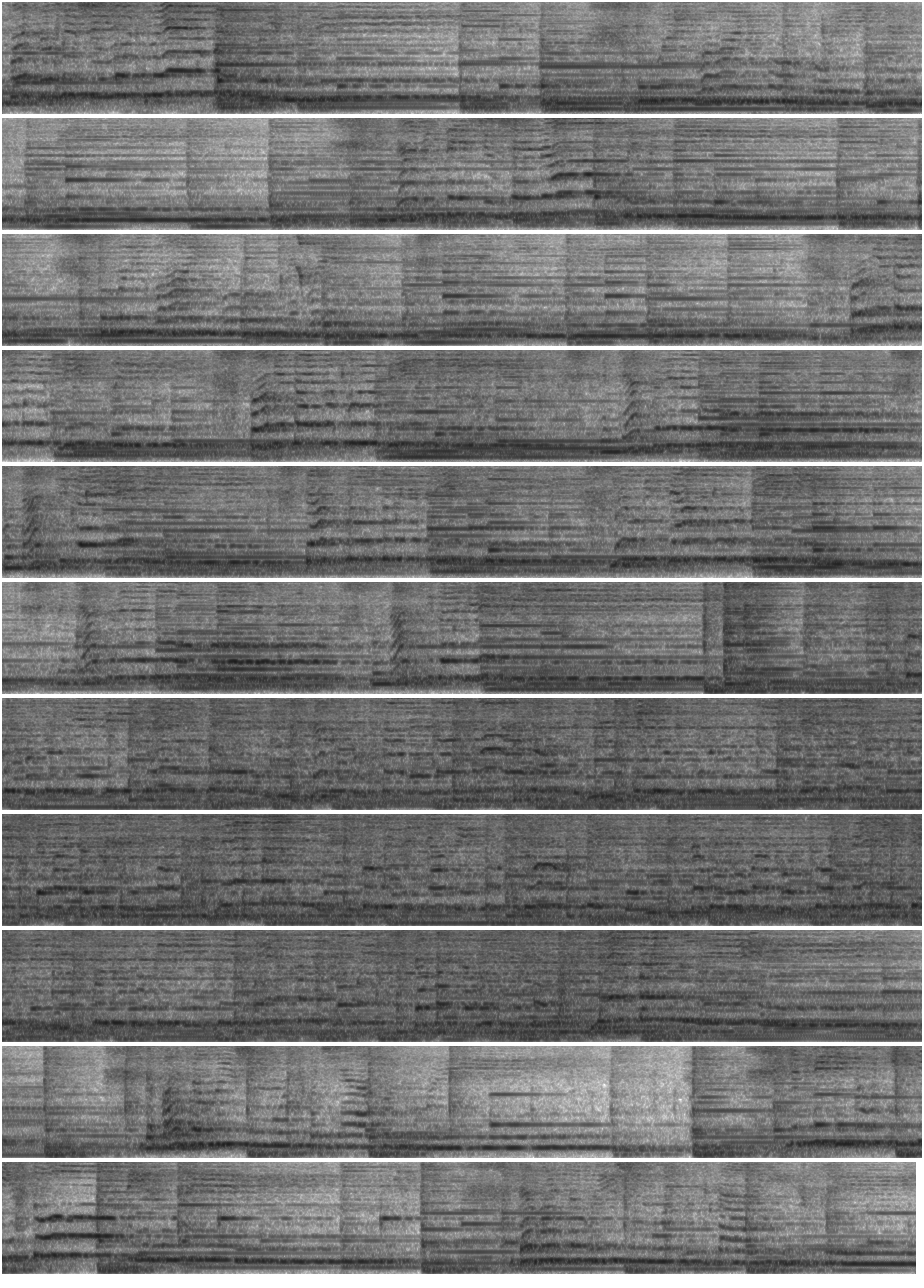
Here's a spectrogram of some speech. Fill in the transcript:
Давай залишимось не. Thank you. давай залишимось хоча б ми, як відійдуть і ті, хто вірили, давай залишимось останніх сил.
